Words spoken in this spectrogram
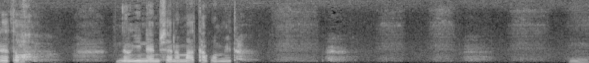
그래도 능이 냄새는 맡아봅니다. 음.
